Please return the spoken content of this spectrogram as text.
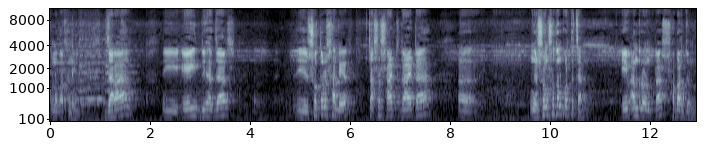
কোনো কথা নেই। যারা এই- দুই হাজার সতেরো সালের চারশো ষাট রায়টা সংশোধন করতে চান এই আন্দোলনটা সবার জন্য।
